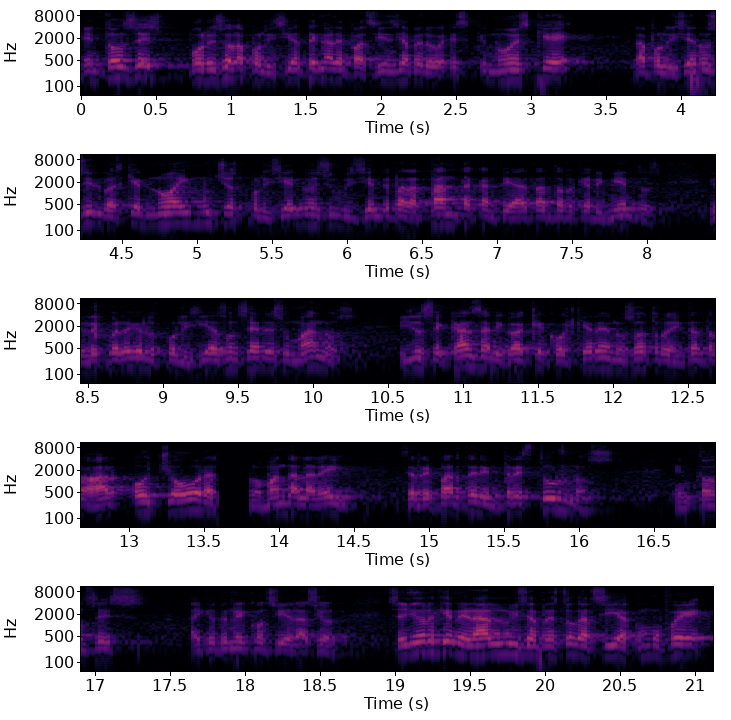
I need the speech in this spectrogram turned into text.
Entonces, por eso la policía, téngale paciencia, pero es que no es que la policía no sirva, es que no hay muchos policías no es suficiente para tanta cantidad de tantos requerimientos. Y recuerde que los policías son seres humanos, ellos se cansan igual que cualquiera de nosotros, necesitan trabajar ocho horas, lo manda la ley, se reparten en tres turnos. Entonces, hay que tener consideración. Señor General Luis Ernesto García, ¿cómo fue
